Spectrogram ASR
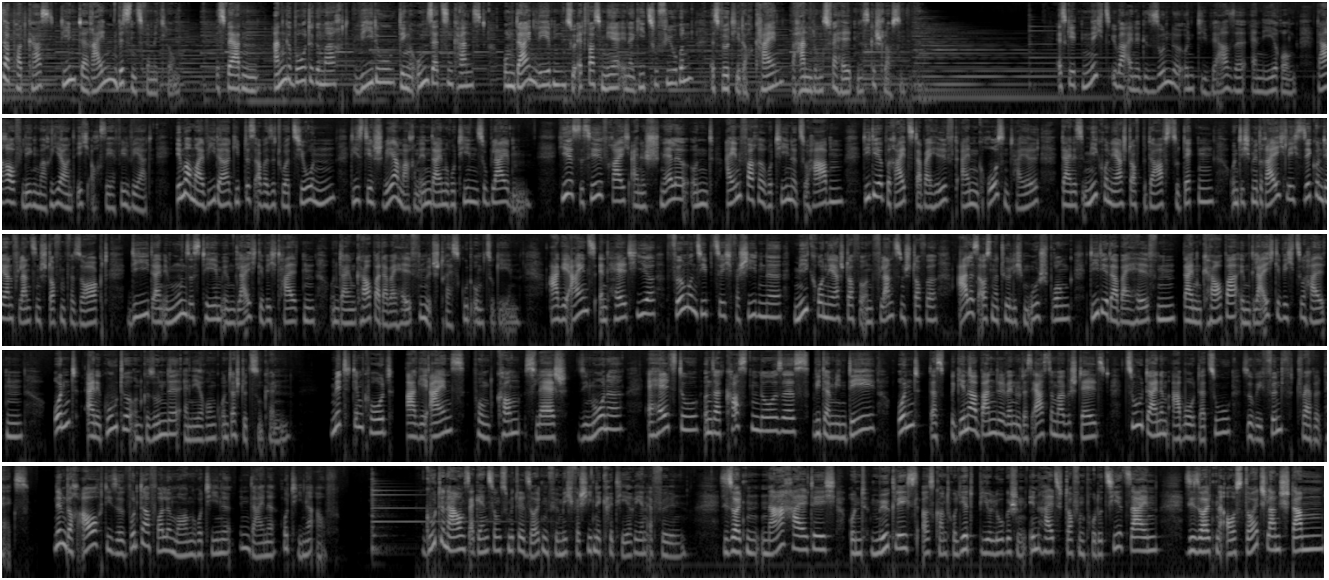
Dieser Podcast dient der reinen Wissensvermittlung. Es werden Angebote gemacht, wie du Dinge umsetzen kannst, um dein Leben zu etwas mehr Energie zu führen. Es wird jedoch kein Behandlungsverhältnis geschlossen. Es geht nichts über eine gesunde und diverse Ernährung. Darauf legen Maria und ich auch sehr viel Wert. Immer mal wieder gibt es aber Situationen, die es dir schwer machen, in deinen Routinen zu bleiben. Hier ist es hilfreich, eine schnelle und einfache Routine zu haben, die dir bereits dabei hilft, einen großen Teil deines Mikronährstoffbedarfs zu decken und dich mit reichlich sekundären Pflanzenstoffen versorgt, die dein Immunsystem im Gleichgewicht halten und deinem Körper dabei helfen, mit Stress gut umzugehen. AG1 enthält hier 75 verschiedene Mikronährstoffe und Pflanzenstoffe, alles aus natürlichem Ursprung, die dir dabei helfen, deinen Körper im Gleichgewicht zu halten und eine gute und gesunde Ernährung unterstützen können. Mit dem Code ag1.com slash Simone erhältst du unser kostenloses Vitamin D und das Beginner-Bundle, wenn du das erste Mal bestellst, zu deinem Abo dazu sowie fünf Travel Packs. Nimm doch auch diese wundervolle Morgenroutine in deine Routine auf. Gute Nahrungsergänzungsmittel sollten für mich verschiedene Kriterien erfüllen. Sie sollten nachhaltig und möglichst aus kontrolliert biologischen Inhaltsstoffen produziert sein. Sie sollten aus Deutschland stammen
